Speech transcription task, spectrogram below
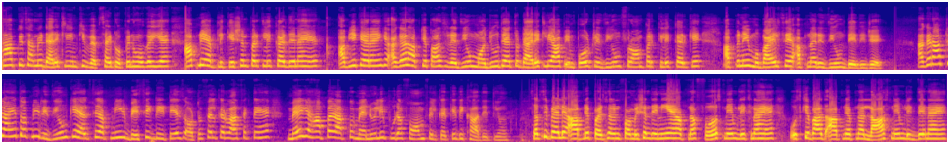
हाँ आपके सामने डायरेक्टली इनकी वेबसाइट ओपन हो गई है। आपने एप्लीकेशन पर क्लिक कर देना है। अब ये कह रहे हैं कि अगर आपके पास रेज्यूम मौजूद है तो डायरेक्टली आप इम्पोर्ट रिज्यूम फॉर्म पर क्लिक करके अपने मोबाइल से अपना रिज्यूम दे दीजिए। अगर आप चाहें तो अपनी रिज्यूम की हेल्प से अपनी बेसिक डिटेल्स ऑटो फिल करवा सकते हैं। मैं यहाँ पर आपको मैनुअली पूरा फॉर्म फिल करके दिखा देती हूँ। सबसे पहले आपने पर्सनल इन्फॉर्मेशन देनी है, अपना फ़र्स्ट नेम लिखना है, उसके बाद आपने अपना लास्ट नेम लिख देना है,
